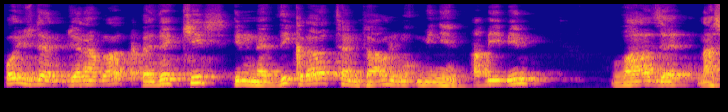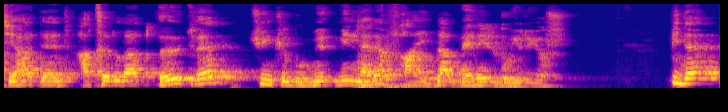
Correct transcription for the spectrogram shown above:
O yüzden Cenab-ı Hak vezekkir inne zikra tenfa'ul mu'minin. Habibim vaaz et, nasihat et, hatırlat, öğüt ver. Çünkü bu müminlere fayda verir buyuruyor. Bir de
